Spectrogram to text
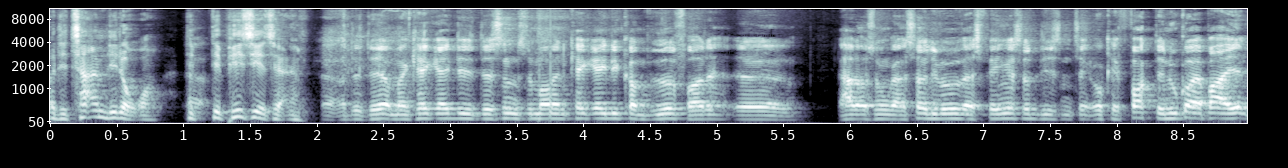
og det tager dem lidt over. Det, Ja. det er pisse irriterende. Ja, og det er det, og man kan ikke rigtig, det er sådan, som om man kan ikke rigtig komme videre fra det. Øh, jeg har det også nogle gange, så er de ved at vaske fingre, så er de lige sådan tænkt, okay, fuck det, nu går jeg bare ind,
